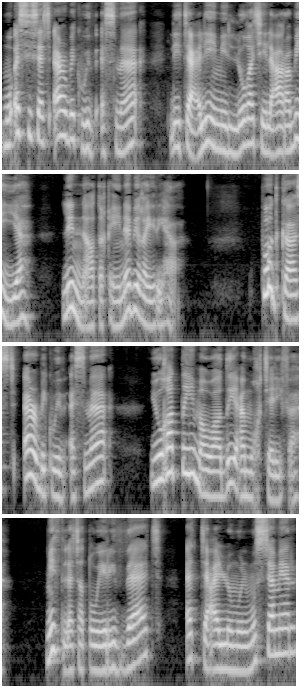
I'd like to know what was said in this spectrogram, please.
مؤسسة Arabic with أسماء لتعليم اللغة العربية للناطقين بغيرها. بودكاست Arabic with أسماء يغطي مواضيع مختلفة مثل تطوير الذات التعلم المستمر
